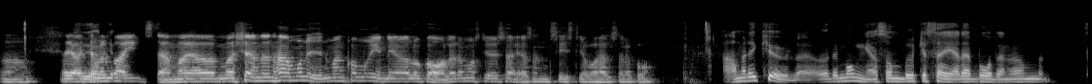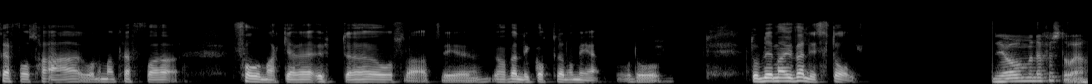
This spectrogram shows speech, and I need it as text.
Ja. Jag kan jag väl bara instämma. Jag, man känner en harmoni när man kommer in i era lokaler, det måste jag ju säga sen sist jag var och hälsade på. Ja men det är kul och det är många som brukar säga det både när de träffar oss här och när man träffar formakare ute och sådär att vi, vi har väldigt gott renommé och då, då blir man ju väldigt stolt. Jo, men det förstår jag.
